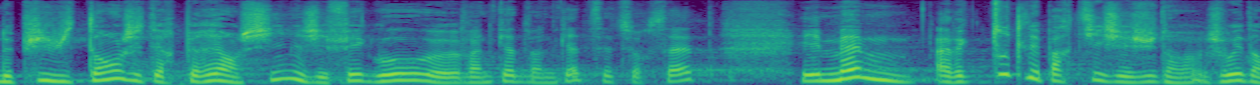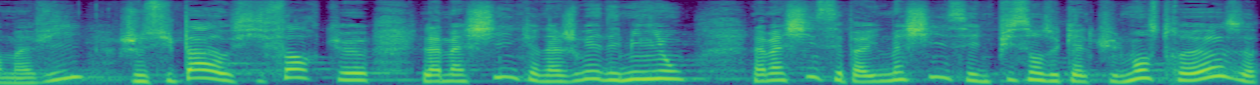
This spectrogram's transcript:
depuis 8 ans, j'étais repéré en Chine, j'ai fait Go 24-24, 7 sur 7. Et même avec toutes les parties que j'ai jouées dans ma vie, je ne suis pas aussi fort que la machine qui en a joué des millions. La machine, c'est pas une machine, c'est une puissance de calcul monstrueuse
